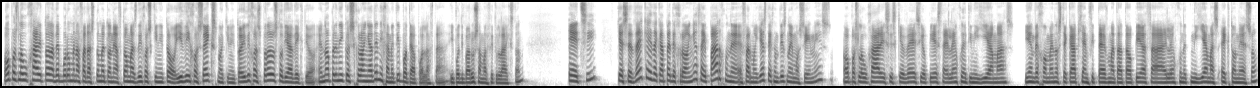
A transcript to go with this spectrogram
Όπως λόγου χάρη τώρα δεν μπορούμε να φανταστούμε τον εαυτό μας δίχως κινητό ή δίχως έξυπνο κινητό ή δίχως πρόσβαση στο διαδίκτυο, ενώ πριν 20 χρόνια δεν είχαμε τίποτε από όλα αυτά, υπό την παρούσα μορφή τουλάχιστον. Έτσι και σε 10 ή 15 χρόνια θα υπάρχουν εφαρμογές τεχνητής νοημοσύνης, όπως λόγου χάρη συσκευές οι οποίες θα ελέγχουν την υγεία μας ή ενδεχομένως και κάποια εμφυτεύματα τα οποία θα ελέγχουν την υγεία μας εκ των έσω,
